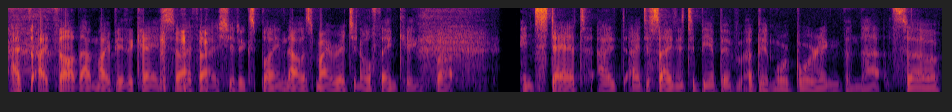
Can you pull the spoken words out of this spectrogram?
I, th- I thought that might be the case. So I thought I should explain. That was my original thinking. But instead, I, I decided to be a bit a bit more boring than that. So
